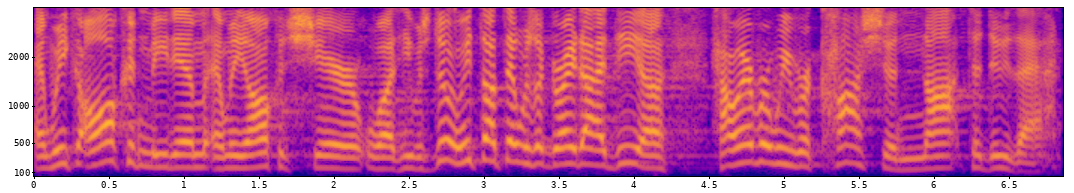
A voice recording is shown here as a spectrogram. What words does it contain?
and we all could meet him and we all could share what he was doing. We thought that was a great idea. However, we were cautioned not to do that.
